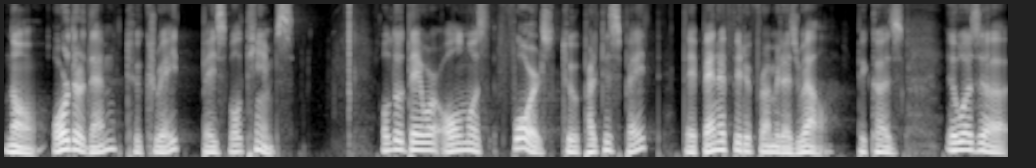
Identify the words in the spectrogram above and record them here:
no, order them to create baseball teams. Although they were almost forced to participate, they benefited from it as well because it was a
